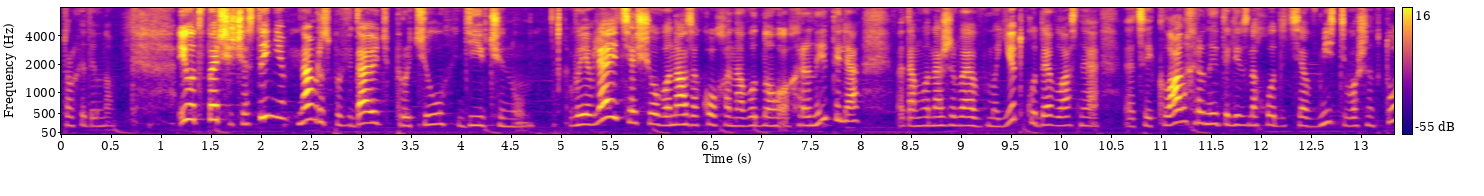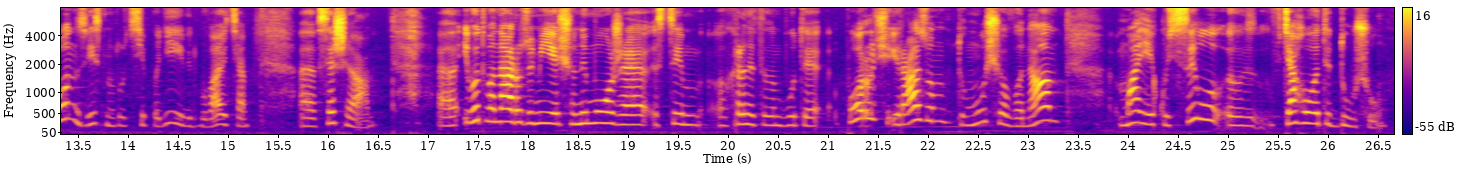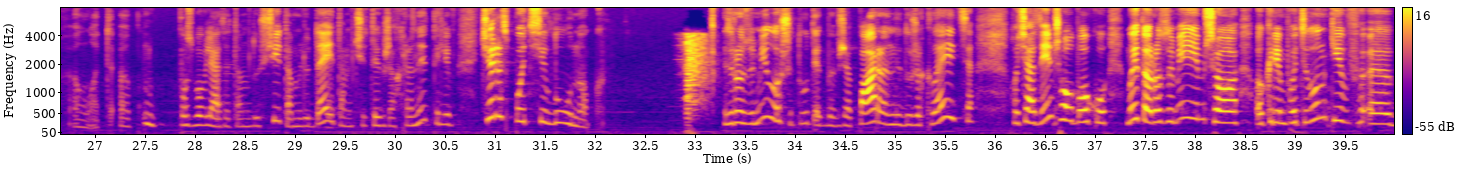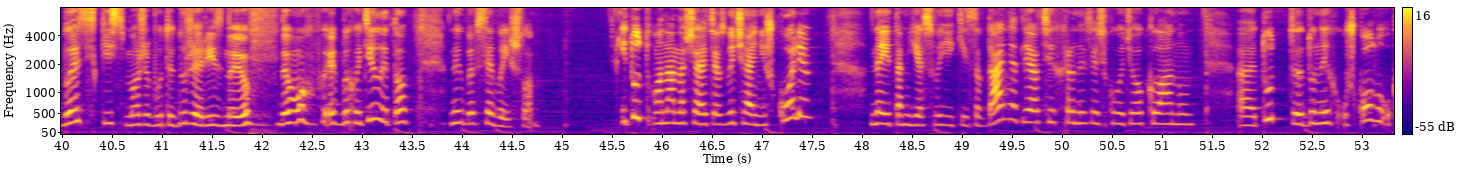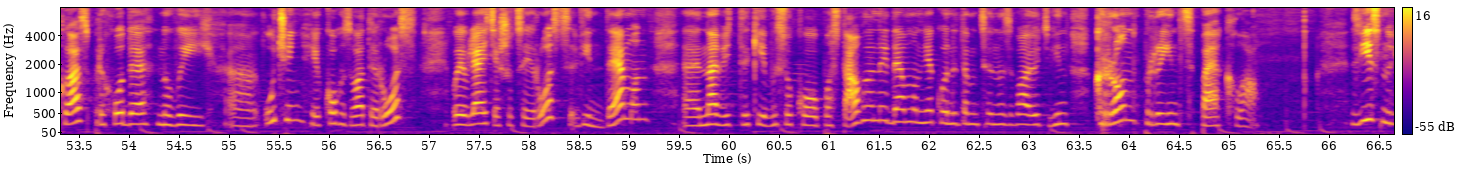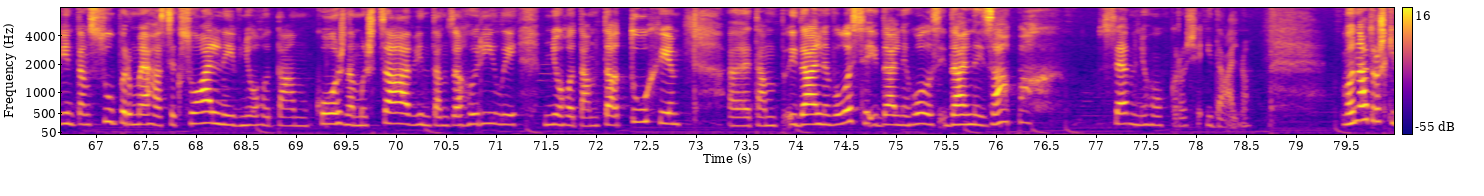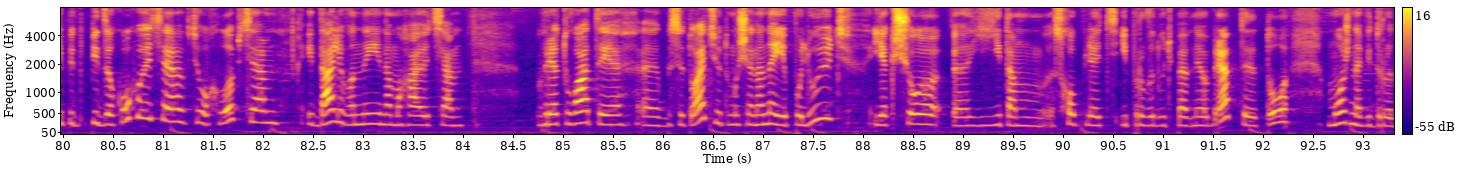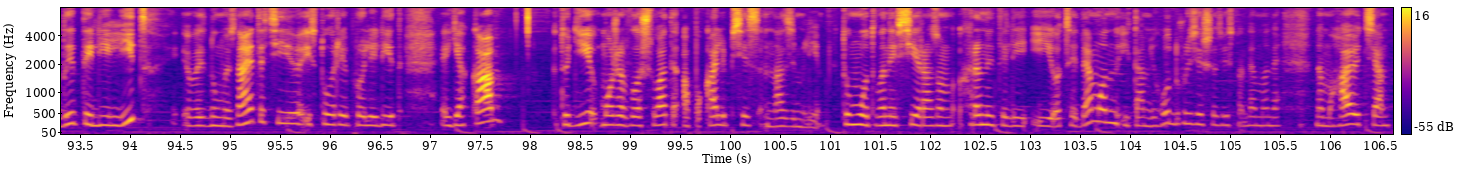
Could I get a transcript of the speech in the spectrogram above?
трохи дивно. І от в першій частині нам розповідають про цю дівчину. Виявляється, що вона закохана в одного хранителя. Там вона живе в маєтку, де власне цей клан хранителів знаходиться в місті Вашингтон. Звісно, тут всі події відбуваються е, в США. Е, І от вона розуміє, що не може з цим хранителем бути поруч і разом, тому що вона має якусь силу е, втягувати душу, от, ну, позбавляти там душі, там людей там, чи тих же хранителів через поцілунок. Зрозуміло, що тут якби вже пара не дуже клеїться. Хоча з іншого боку, ми то розуміємо, що окрім поцілунків, е, близькість може бути дуже різною. Тому, якби хотіли, то в них би все вийшло. І тут вона навчається в звичайній школі. В неї там є свої якісь завдання для цих хранительського цього клану. Е, Тут до них у школу, у клас приходить новий е, учень, якого звати Рос. Виявляється, що цей Рос він демон, е, навіть такий високопоставлений демон, як вони там це називають. Він кронпринц пекла. Звісно, він там супер-мега сексуальний, в нього там кожна мишця, він там загорілий, в нього там татухи, е, там ідеальне волосся, ідеальний голос, ідеальний запах. Все в нього, коротше, ідеально. Вона трошки під, підзакохується в цього хлопця, і далі вони намагаються врятувати е, якби, ситуацію, тому що на неї полюють. Якщо е, її там схоплять і проведуть певний обряд, то можна відродити Ліліт. Ви думаю, знаєте ці історії про Ліліт, яка тоді може влаштувати апокаліпсис на землі. Тому от вони всі разом хранителі і оцей демон, і там його друзі, ще звісно, демони намагаються.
